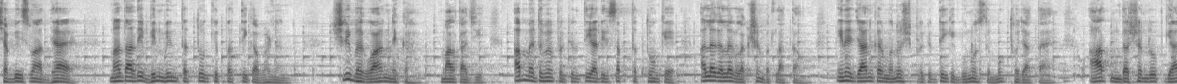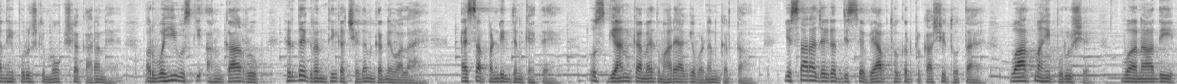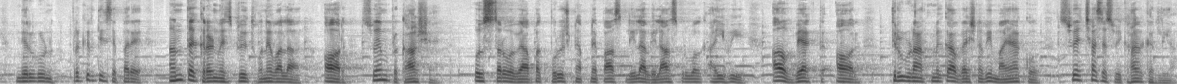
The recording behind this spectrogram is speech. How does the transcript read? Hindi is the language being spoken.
छब्बीसवां अध्याय आदि भिन्न भिन्न तत्वों की उत्पत्ति का वर्णन। श्री भगवान ने कहा, माता जी, अब मैं तुम्हें प्रकृति आदि सब तत्वों के अलग अलग लक्षण बतलाता हूँ। इन्हें जानकर मनुष्य प्रकृति के गुणों से मुक्त हो जाता है। आत्मदर्शन रूप ज्ञान ही पुरुष के मोक्ष का कारण है, और वही उसकी अहंकार रूप हृदय ग्रंथि का छेदन करने वाला है। ऐसा पंडित जन कहते हैं। उस ज्ञान का मैं तुम्हारे आगे वर्णन करता हूँ। ये सारा जगत जिससे व्याप्त होकर प्रकाशित होता है वह आत्मा ही पुरुष है। वह अनादि, निर्गुण, प्रकृति से परे अंतकरण में स्फृत होने वाला और स्वयं प्रकाश है। उस सर्वव्यापक पुरुष ने अपने पास लीला विलास पूर्वक आई हुई अव्यक्त और त्रिगुणात्मिका वैष्णवी माया को स्वेच्छा से स्वीकार कर लिया।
